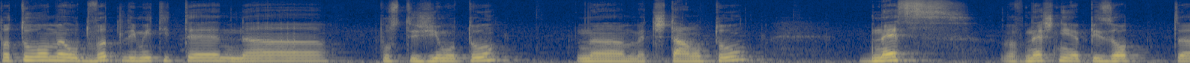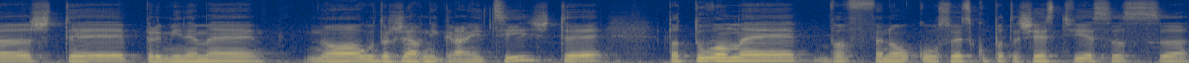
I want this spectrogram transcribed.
пътуваме отвъд лимитите на постижимото, на мечтаното. Днес, в днешния епизод, ще преминеме много държавни граници. Ще пътуваме в едно околосветско пътешествие с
